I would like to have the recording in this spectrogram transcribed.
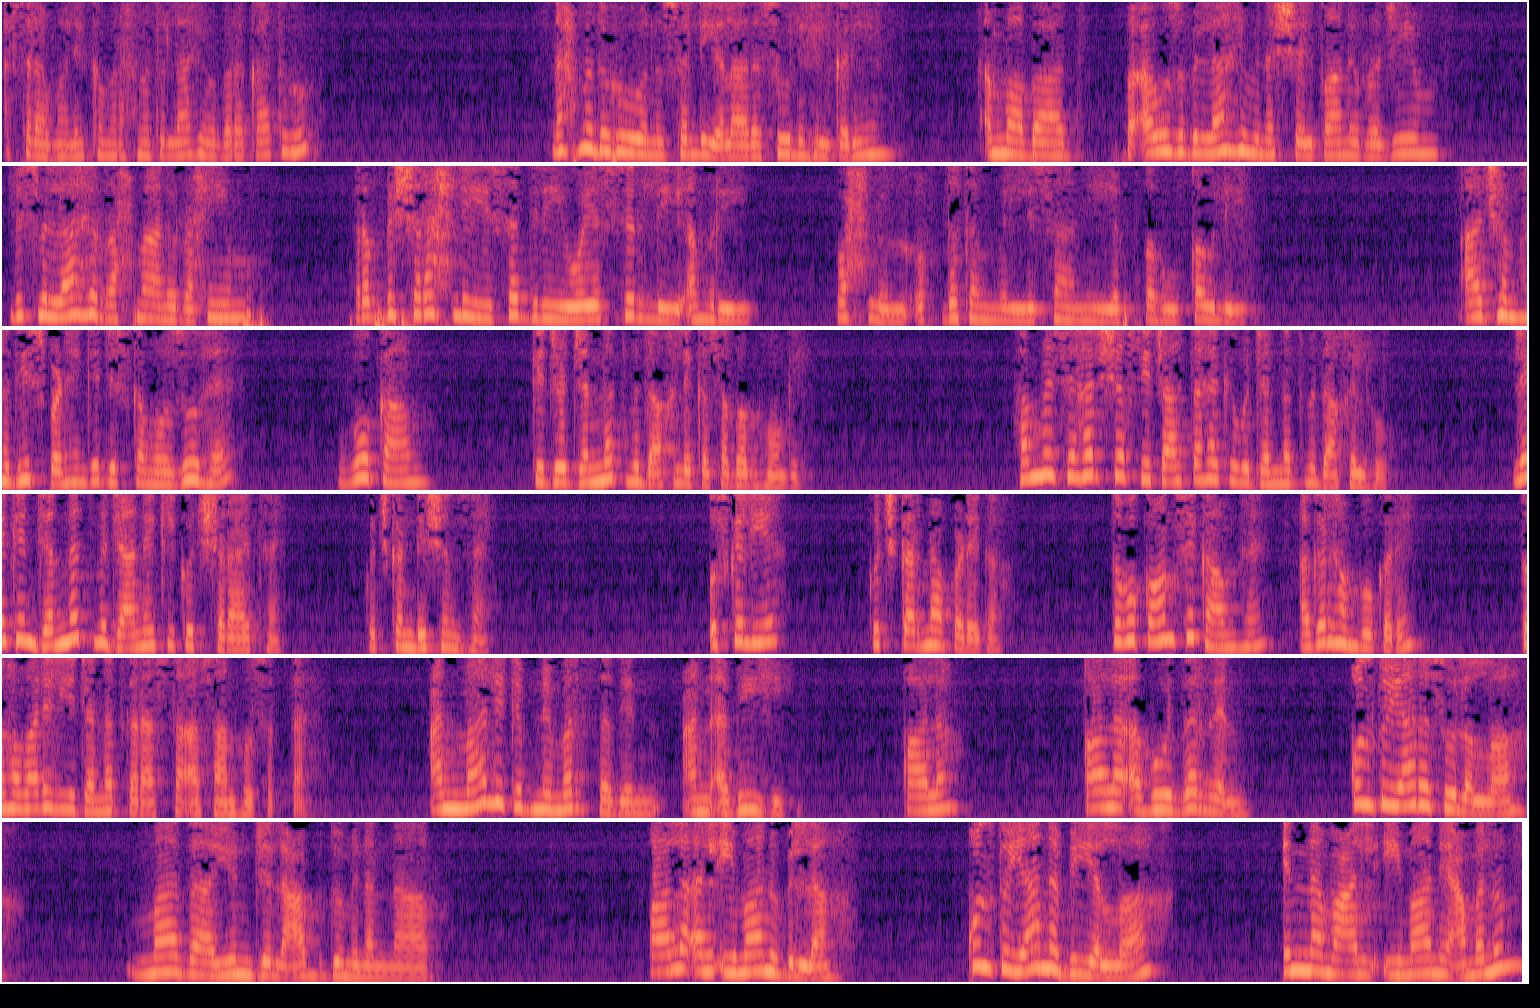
السلام علیکم و رحمۃ اللہ وبرکاتہ۔ نحمد ونسلی علی رسول کریم اما بعد، فاعوذ باللہ من الشیطان الرجیم۔ بسم اللہ الرحمن الرحیم۔ رب شرح لی صدری ویسر لی امری۔ وحلل اقدتم من لسانی یفقہ قولی۔ آج ہم حدیث پڑھیں گے جس کا موضوع ہے وہ کام کہ جو جنت میں داخلے کا سبب ہوں گے۔ ہم میں سے ہر شخص یہ چاہتا ہے کہ وہ جنت میں داخل ہو۔ لیکن جنت میں جانے کی کچھ شرائط ہیں، کچھ کنڈیشن ہیں۔ اس کے لیے کچھ کرنا پڑے گا۔ تو وہ کون سے کام ہیں؟ اگر ہم وہ کریں، تو ہمارے لیے جنت کا راستہ آسان ہو سکتا ہے۔ ان مالک ابن مرثد ان ابی ہی قال قال ابو ذر، قلت یا رسول اللہ ماذا ينجي العبد من النار؟ قال الايمان بالله. قلت يا نبي الله ان مع الايمان عمل.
